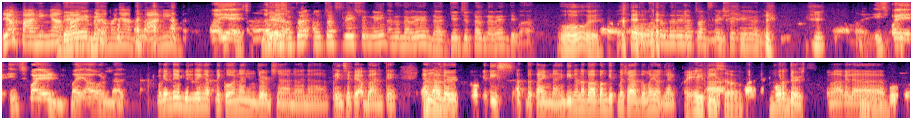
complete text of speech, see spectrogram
yan, paning yan. Hindi, Paning na naman yan. Paning. Ah, yes. Hindi, Tapos, ang, tra- ang translation ngayon, ano na rin, na digital na rin, di ba? Oo. eh. Digital na rin ang translation ngayon. Eh. inspired, inspired by our dad. Maganda yung binring up ni Conan George na ano na Prinsipe Abante and Hmm. other comedies at the time na hindi na nababanggit masyado ngayon like Ay, 80s. oh. Hmm. Borders, yung mga kila Buko.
